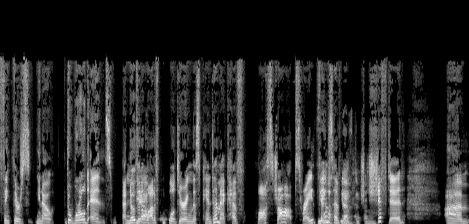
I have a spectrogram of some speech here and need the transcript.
think there's, you know, the world ends. I know that yeah. a lot of people during this pandemic have lost jobs, right? Yeah, Things have yeah, shifted. Um,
